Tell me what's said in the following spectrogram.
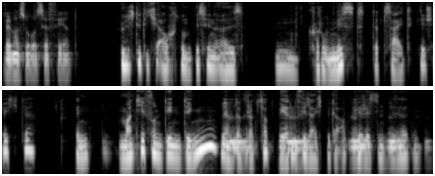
wenn man sowas erfährt. Fühlst du dich auch so ein bisschen als hm, Chronist der Zeitgeschichte? Denn manche von den Dingen, wir haben da Mhm. gerade gesagt, werden Mhm. vielleicht wieder abgerissen Mhm, mhm, werden. mhm.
